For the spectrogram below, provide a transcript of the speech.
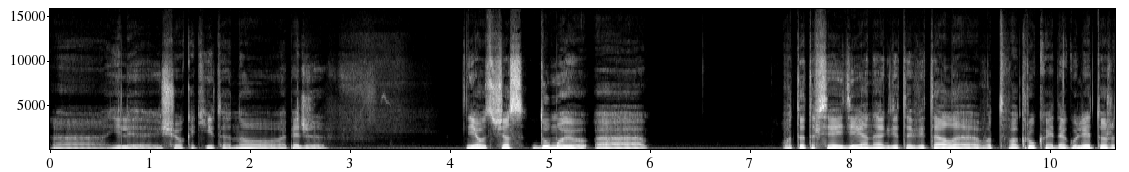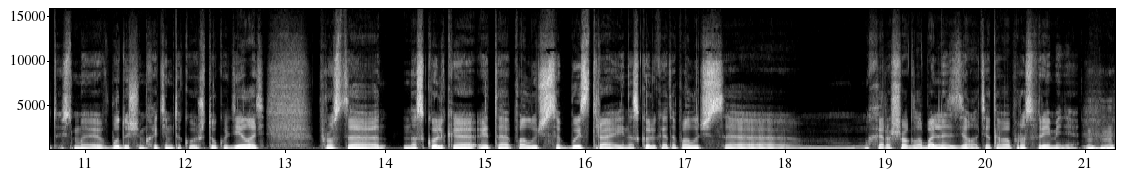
э, или еще какие-то. Но, опять же, я вот сейчас думаю, а вот эта вся идея, она где-то витала вот вокруг Айда гулять тоже. То есть мы в будущем хотим такую штуку делать. Просто насколько это получится быстро и насколько это получится хорошо глобально сделать, это вопрос времени. Угу.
